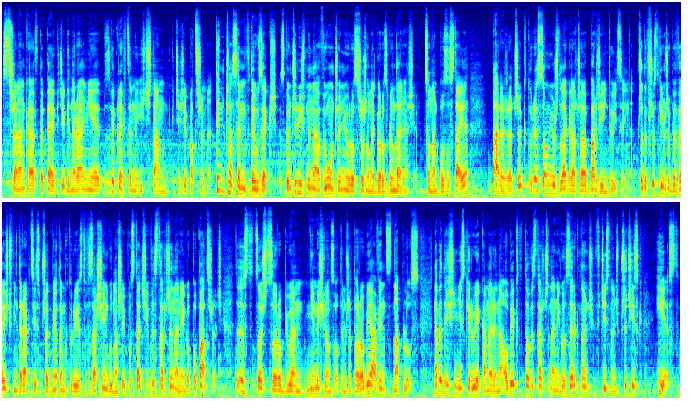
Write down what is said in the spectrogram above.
strzelanka FPP, gdzie generalnie zwykle chcemy iść tam, gdzie się patrzymy. Tymczasem w Deus Exie skończyliśmy na wyłączeniu rozszerzonego rozglądania się. Co nam pozostaje? Parę rzeczy, które są już dla gracza bardziej intuicyjne. Przede wszystkim, żeby wejść w interakcję z przedmiotem, który jest w zasięgu naszej postaci, wystarczy na niego popatrzeć. To jest coś, co robiłem nie myśląc o tym, że to robię, a więc na plus. Nawet jeśli nie skieruję kamery na obiekt, to wystarczy na niego zerknąć, wcisnąć przycisk i jest.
